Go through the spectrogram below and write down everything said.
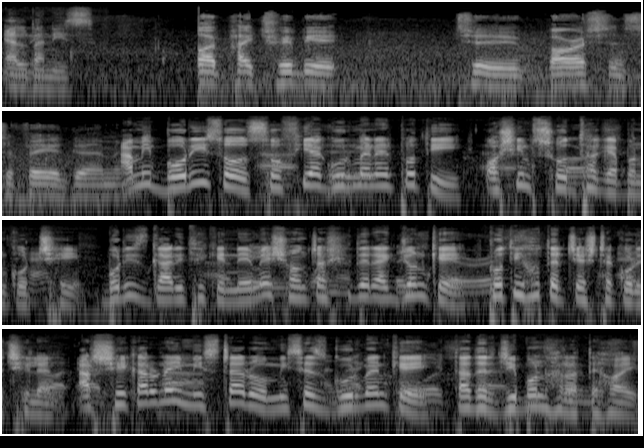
Albanese. I pay tribute আমি বরিস ও সোফিয়া গুরম্যানের প্রতি অসীম শ্রদ্ধা জ্ঞাপন করছি। বরিস গাড়ি থেকে নেমে সন্ত্রাসীদের একজনকে প্রতিহতের চেষ্টা করেছিলেন। আর সে কারণেই মিস্টার ও মিসেস গুরম্যানকে তাদের জীবন হারাতে হয়।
